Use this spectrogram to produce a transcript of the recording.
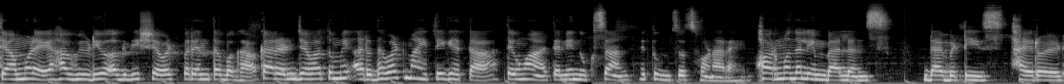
त्यामुळे हा व्हिडिओ अगदी शेवटपर्यंत बघा कारण जेव्हा तुम्ही अर्धवट माहिती घेता तेव्हा त्याने नुकसान हे तुमचंच होणार आहे. हॉर्मोनल इम्बॅलन्स डायबिटीज थायरॉइड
